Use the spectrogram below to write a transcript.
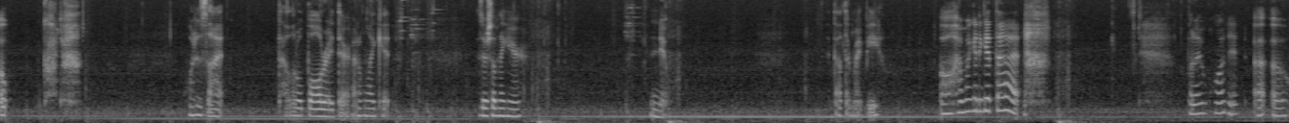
Oh, God. What is that? That little ball right there. I don't like it. Is there something here? No. I thought there might be. Oh, how am I gonna get that? but I want it. Uh-oh.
